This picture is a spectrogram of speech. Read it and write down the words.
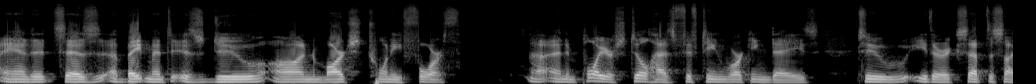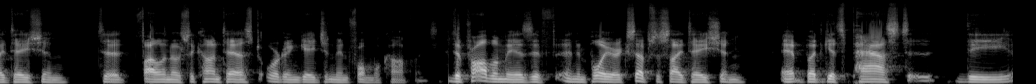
and it says abatement is due on March 24th. Uh, an employer still has 15 working days to either accept the citation, to file a notice of contest, or to engage in an informal conference. The problem is if an employer accepts a citation eh, but gets past the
